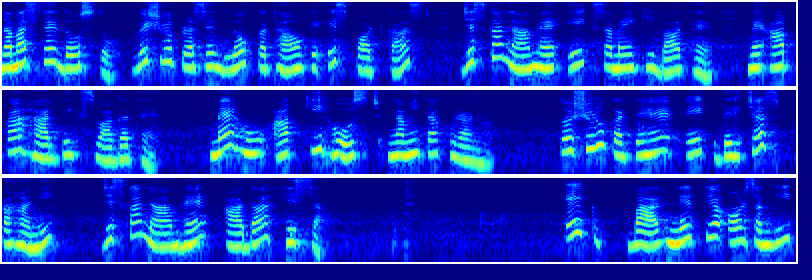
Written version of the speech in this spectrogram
नमस्ते दोस्तों विश्व प्रसिद्ध लोक कथाओं के इस पॉडकास्ट जिसका नाम है एक समय की बात है, में आपका हार्दिक स्वागत है। मैं हूँ आपकी होस्ट नमिता खुराना। तो शुरू करते हैं एक दिलचस्प कहानी, जिसका नाम है आधा हिस्सा। एक बार नृत्य और संगीत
